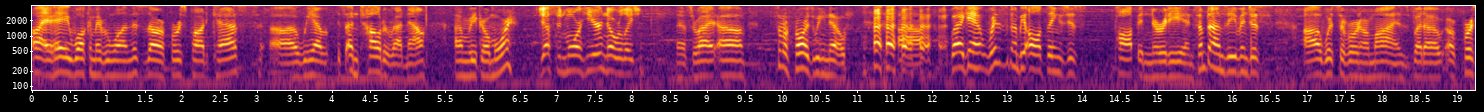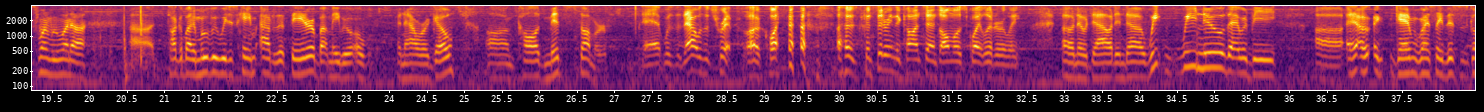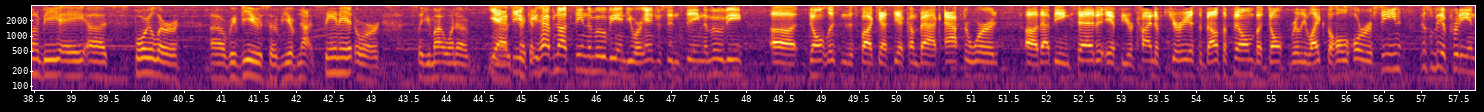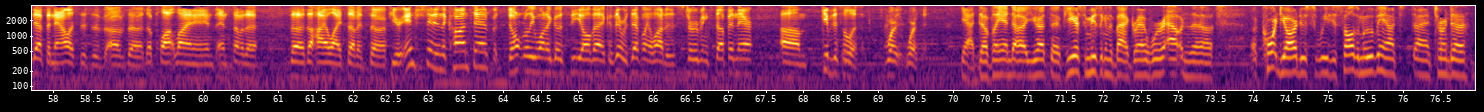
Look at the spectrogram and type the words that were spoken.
All right, hey, welcome everyone. This is our first podcast. Uh, we have it's untitled right now. I'm Rico Moore. Justin Moore here, no relation. That's right. Um, so far as we know. uh, but again, this is going to be all things just pop and nerdy, and sometimes even just uh, what's over in our minds. But uh, our first one, we want to uh, talk about a movie we just came out of the theater about maybe over an hour ago, um, called Midsommar. That was that was a trip. Uh, quite considering the content, almost quite literally. Oh, no doubt. And uh, we we knew that it would be. Uh, and uh, again, we're going to say this is going to be a uh, spoiler uh, review. So if you have not seen it, or so you might want to. Yeah, know, if, you, if you have not seen the movie and you are interested in seeing the movie, uh, don't listen to this podcast yet. Come back afterward. Uh, that being said, if you're kind of curious about the film but don't really like the whole horror scene, this will be a pretty in-depth analysis of, of the, the plot line and, and some of the, the, the highlights of it. So if you're interested in the content but don't really want to go see all that, because there was definitely a lot of disturbing stuff in there, um, give this a listen. It's worth, worth it. Yeah, definitely. And uh, you have to, if you hear some music in the background, we're out in the uh, courtyard. We just saw the movie, and I, I turned to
